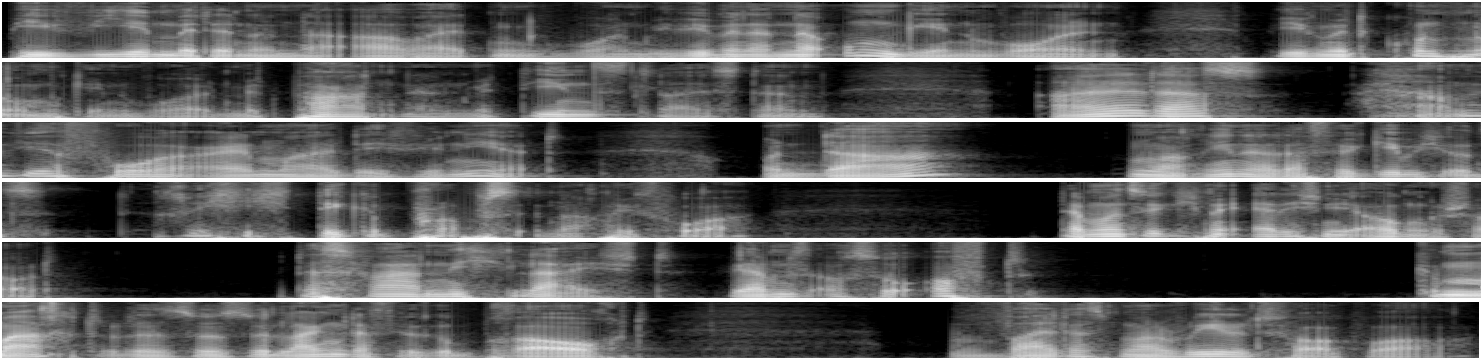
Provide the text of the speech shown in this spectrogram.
Wie wir miteinander arbeiten wollen, wie wir miteinander umgehen wollen, wie wir mit Kunden umgehen wollen, mit Partnern, mit Dienstleistern. All das haben wir vorher einmal definiert. Und da, Marina, dafür gebe ich uns richtig dicke Props nach wie vor. Da haben wir uns wirklich mal ehrlich in die Augen geschaut. Das war nicht leicht. Wir haben es auch so oft gemacht oder so, so lange dafür gebraucht, weil das mal Real Talk war.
